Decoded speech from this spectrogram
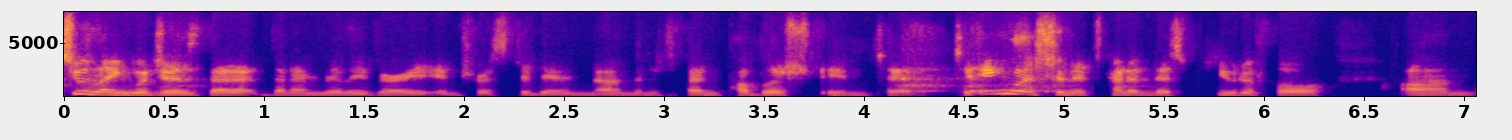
two languages that, that I'm really very interested in. Um, and it's been published into to English and it's kind of this beautiful um,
